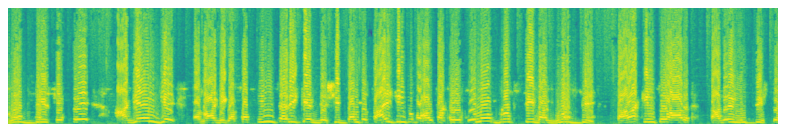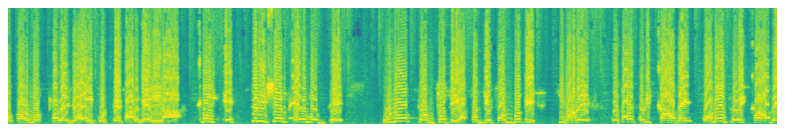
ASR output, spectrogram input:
গ্রুপ ডির ক্ষেত্রে আগের যে ভার্ডিক অর্থাৎ তিন তারিখের যে সিদ্ধান্ত, তাই কিন্তু বহাল থাকলেও কোনো গ্রুপ সি বা গ্রুপ ডি তারা কিন্তু আর তাদের নির্দিষ্ট কর্মস্থলে জয়েন করতে পারবেন না। এবং একত্রিশে এর মধ্যে পুরো পদ্ধতি, অর্থাৎ যে পদ্ধতি কীভাবে কোথায় পরীক্ষা হবে, কবে পরীক্ষা হবে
